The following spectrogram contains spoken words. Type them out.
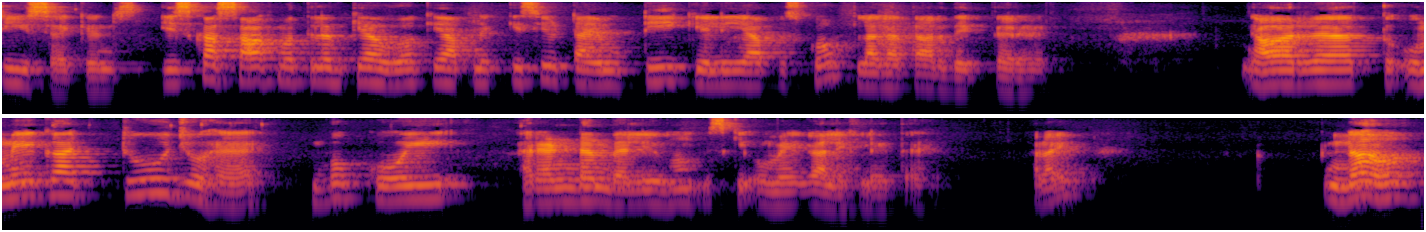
t seconds इसका साफ़ मतलब क्या हुआ कि आपने किसी टाइम t के लिए आप उसको लगातार देखते रहे और तो ओमेगा टू जो है वो कोई रैंडम वैल्यू हम इसकी ओमेगा लिख लेते हैं right now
